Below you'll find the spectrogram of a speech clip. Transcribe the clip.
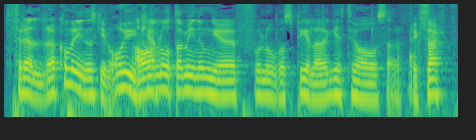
föräldrar kommer in och skriver Oj, Ja. kan jag låta min unge få lov att spela GTA och så här. Exakt.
